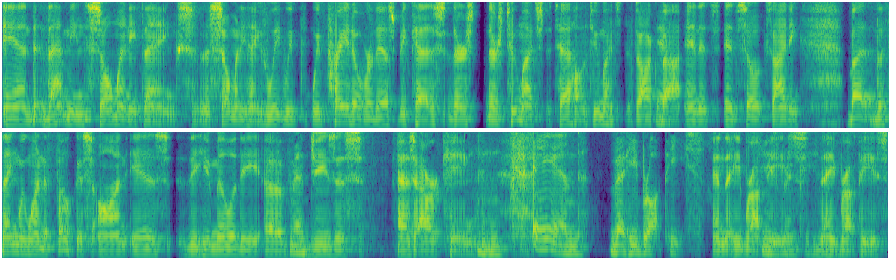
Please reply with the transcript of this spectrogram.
And that means so many things. So many things. We, we, we prayed over this because there's, there's too much to tell and too much to talk yeah. about. And it's, it's so exciting. But the thing we wanted to focus on is the humility of Amen. Jesus as our King. Mm-hmm. And that he brought peace. And that he brought peace. peace. That he brought peace.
